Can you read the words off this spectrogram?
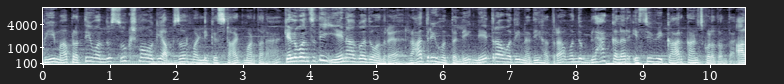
ಭೀಮ ಪ್ರತಿಯೊಂದು ಸೂಕ್ಷ್ಮವಾಗಿ ಅಬ್ಸರ್ವ್ ಮಾಡ್ಲಿಕ್ಕೆ ಸ್ಟಾರ್ಟ್ ಮಾಡ್ತಾರೆ ಕೆಲವೊಂದ್ಸತಿ ಏನಾಗೋದು ಅಂದ್ರೆ, ರಾತ್ರಿ ಹೊತ್ತಲ್ಲಿ ನೇತ್ರಾವತಿ ನದಿ ಹತ್ರ ಒಂದು black colour S U V car ಕಾಣಿಸ್ಕೊಳ್ಳೋದಂತೆ. ಆ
